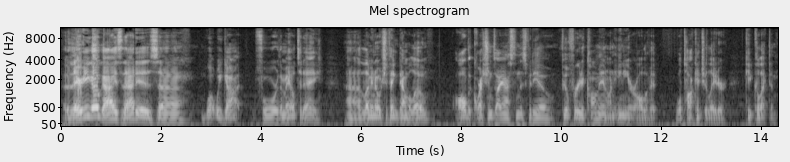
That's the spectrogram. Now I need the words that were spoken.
there you go, guys. That is uh, what we got for the mail today. Uh, let me know what you think down below. All the questions I asked in this video, feel free to comment on any or all of it. We'll talk at you later. Keep collecting.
